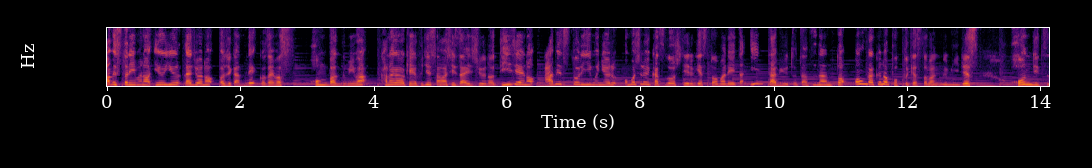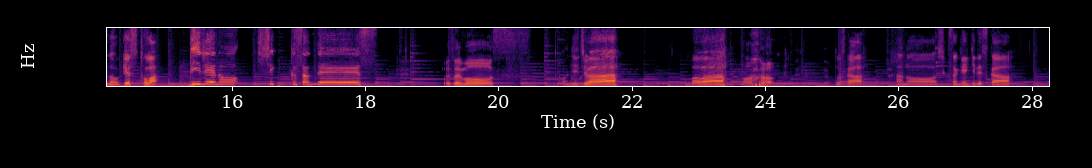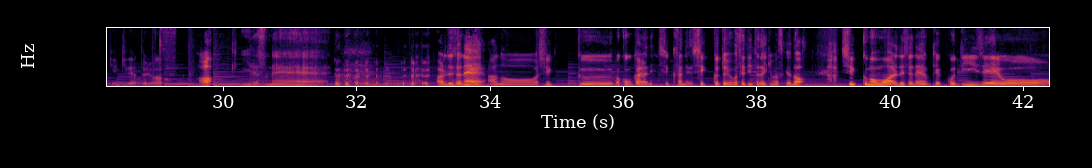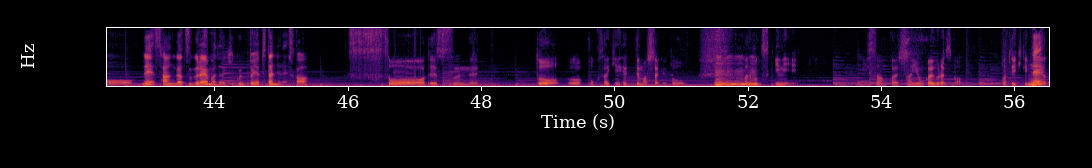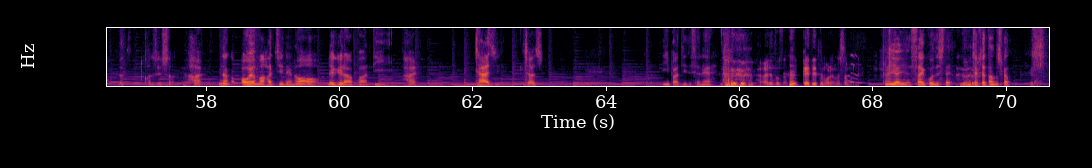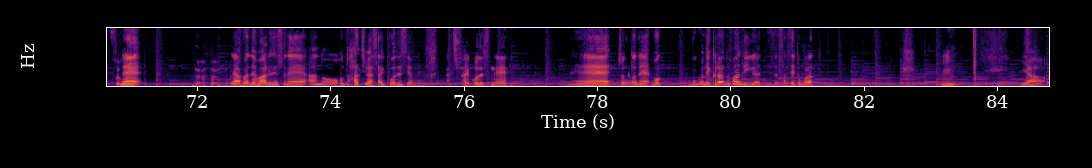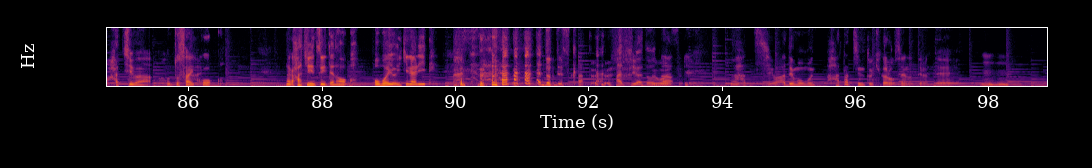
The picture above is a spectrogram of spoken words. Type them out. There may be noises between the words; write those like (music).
アベストリームの悠々ラジオのお時間でございます。本番組は神奈川県藤沢市在住の DJ のアベストリームによる面白い活動をしているゲストを招いたインタビューと雑談と音楽のポッドキャスト番組です。本日のゲストは DJ のシックさんです。おはようございます。こんにちは。こんばんは。まあ、どうですか？あのーシックさん元気ですか？元気でやっております。あいいですね。(laughs) あれですよね、あのーシック、まあ、ここからね、シックさんでシックと呼ばせていただきますけど、シックももうあれですよね、結構 DJ をね、3月ぐらいまでは結構いっぱいやってたんじゃないですか？そうですね。と、ここ最近減ってましたけど、うんうんうん、まあ、でもうん。月に2、3回 ?3、4回ぐらいですか、まあ、定期的にやってた感じでしたね。はい。なんか、青山8でのレギュラーパーティー、はい。チャージ、ジャージ。いいパーティーですよね。(laughs) ありがとうございます。一回出てもらいましたもんね。いやいや、最高でしたよ。めちゃくちゃ楽しかった。ね。やっぱでもあれですね、あの、本当8は最高ですよね。最高ですね。ねえちょっとねもう僕もねクラウドファンディングは実はさせてもらってうんいやー8は本当最高、なんか8についての思いをいきなり。(laughs) どうですか？(laughs) 8はどんな？すごいですよ。8はでももう二十歳の時からお世話になってるんで、うんうん。も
